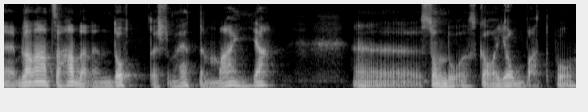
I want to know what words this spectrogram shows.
Eh, bland annat så hade han en dotter som hette Maja. Eh, som då ska ha jobbat på,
